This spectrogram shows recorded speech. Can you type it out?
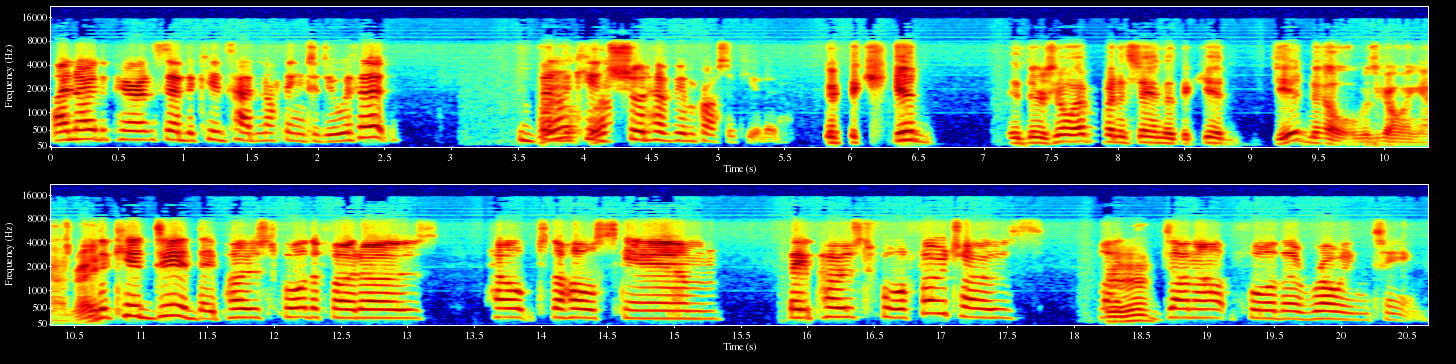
I know the parents said the kids had nothing to do with it, but Well, the kids well. should have been prosecuted. If the kid, if there's no evidence saying that the kid did know what was going on, right? The kid did. They posed for the photos, helped the whole scam. They posed for photos, like Mhm. done up for the rowing team.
